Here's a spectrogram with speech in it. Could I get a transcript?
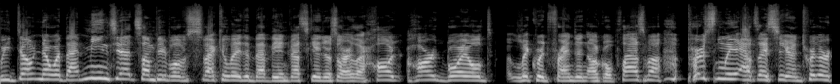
we don't know what that means yet. Some people have speculated that the investigators are the hard boiled liquid friend and Uncle Plasma. Personally, as I see on Twitter,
